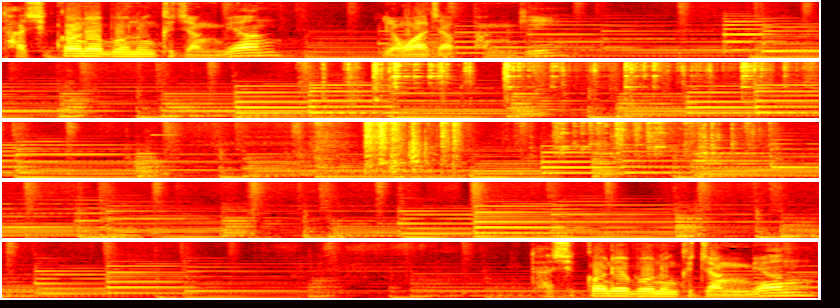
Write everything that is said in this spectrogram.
다시 꺼내보는 그 장면, 영화 자판기. 꺼내보는 그 장면,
